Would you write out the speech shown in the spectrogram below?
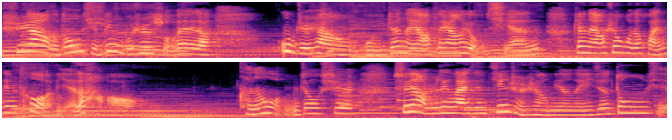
需要的东西，并不是所谓的物质上，我们真的要非常有钱，真的要生活的环境特别的好。可能我们就是需要是另外一些精神上面的一些东西，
